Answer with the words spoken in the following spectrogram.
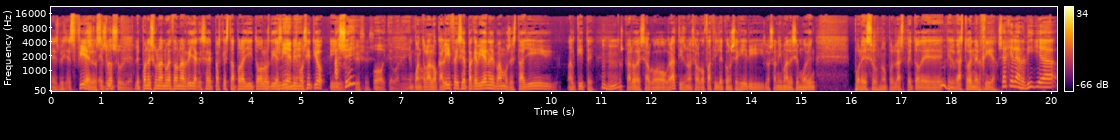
es- es fiel. Es- Si es tú lo suyo. Le pones una nuez a una ardilla que sepas que está por allí todos los días Y en el mismo sitio. Y, ¿Ah, sí? sí, sí, sí. ¡Ay, qué bonito! En cuanto la localiza y sepa que viene, vamos, está allí al quite. Entonces, claro, es algo gratis, ¿no? Es algo fácil de conseguir y los animales se mueven por eso, ¿no? Por el aspecto del el gasto de energía. O sea que la ardilla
